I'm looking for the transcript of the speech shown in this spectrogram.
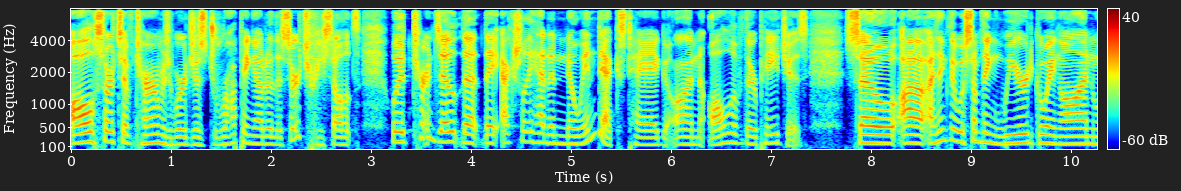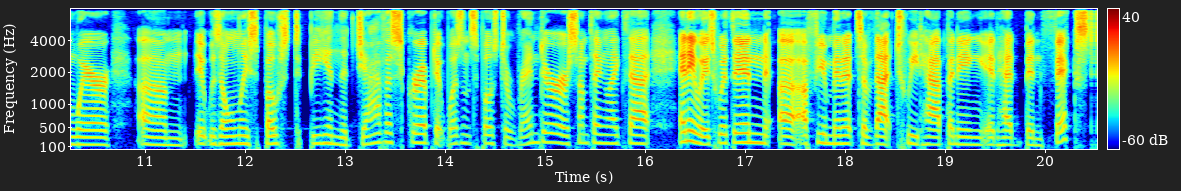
all sorts of terms were just dropping out of the search results. Well, it turns out that they actually had a no index tag on all of their pages. So uh, I think there was something weird going on where um, it was only supposed to be in the JavaScript. It wasn't supposed to render or something like that. Anyways, within uh, a few minutes of that tweet happening, it had been fixed.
